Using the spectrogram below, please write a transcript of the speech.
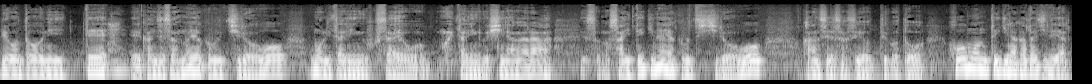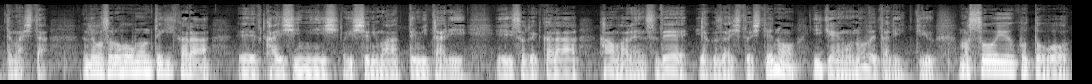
病棟に行って、はい、患者さんの薬物治療をモニタリング、副作用をモニタリングしながら、その最適な薬物治療を完成させようっていうことを訪問的な形でやってました。でもその訪問的から、えー、会心に一緒に回ってみたり、えー、それからカンファレンスで薬剤師としての意見を述べたりっていう、まあそういうことを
